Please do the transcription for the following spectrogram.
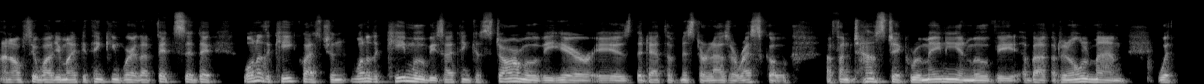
and obviously while you might be thinking where that fits uh, the, one of the key question one of the key movies i think a star movie here is the death of mr lazarescu a fantastic romanian movie about an old man with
